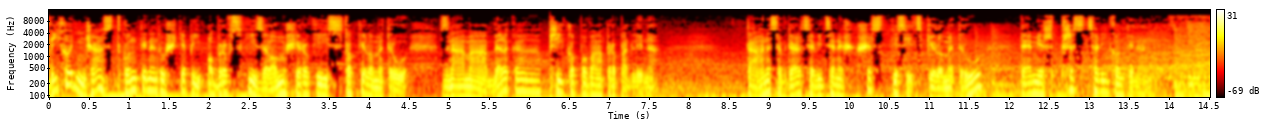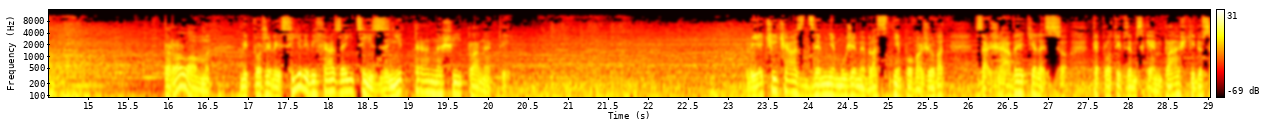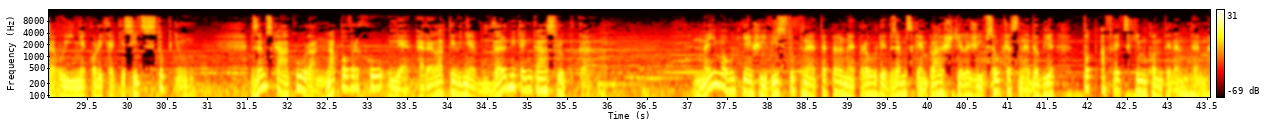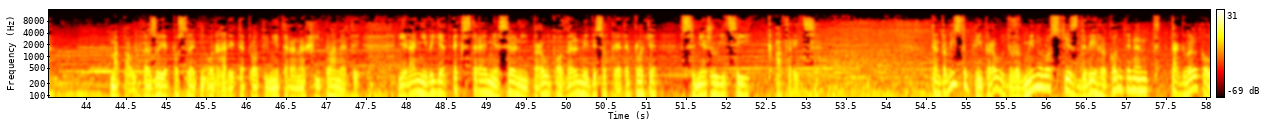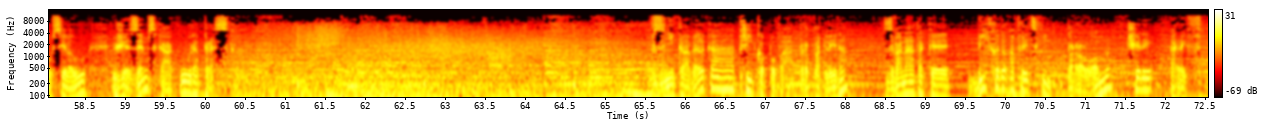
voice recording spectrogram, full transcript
Východní část kontinentu štěpí obrovský zlom široký 100 kilometrů, známá velká příkopová propadlina. Táhne se v délce více než 6 tisíc kilometrů, téměř přes celý kontinent. Prolom vytvořili síly vycházející z nitra naší planety. Větší část země můžeme vlastně považovat za žhavé těleso. Teploty v zemském plášti dosahují několika tisíc stupňů. Zemská kůra na povrchu je relativně velmi tenká slupka. Nejmohutnější výstupné tepelné proudy v zemském plášti leží v současné době pod africkým kontinentem. Mapa ukazuje poslední odhady teploty nitra naší planety. Je na ní vidět extrémně silný proud o velmi vysoké teplotě směřující k Africe. Tento výstupný proud v minulosti zdvihl kontinent tak velkou silou, že zemská kůra praskla. Vznikla velká příkopová propadlina, zvaná také východoafrický prolom, čili rift.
